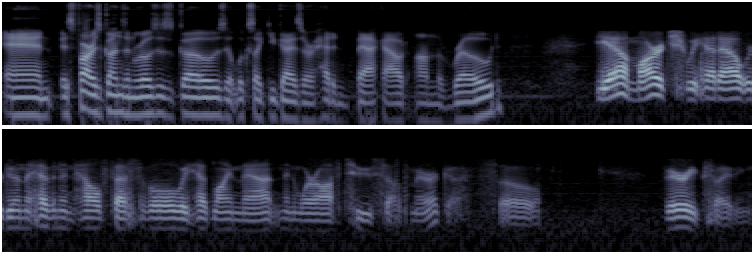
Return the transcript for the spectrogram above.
And as far as Guns N' Roses goes, it looks like you guys are headed back out on the road. Yeah, March we head out. We're doing the Heaven and Hell Festival. We headline that, and then we're off to South America. So very exciting.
